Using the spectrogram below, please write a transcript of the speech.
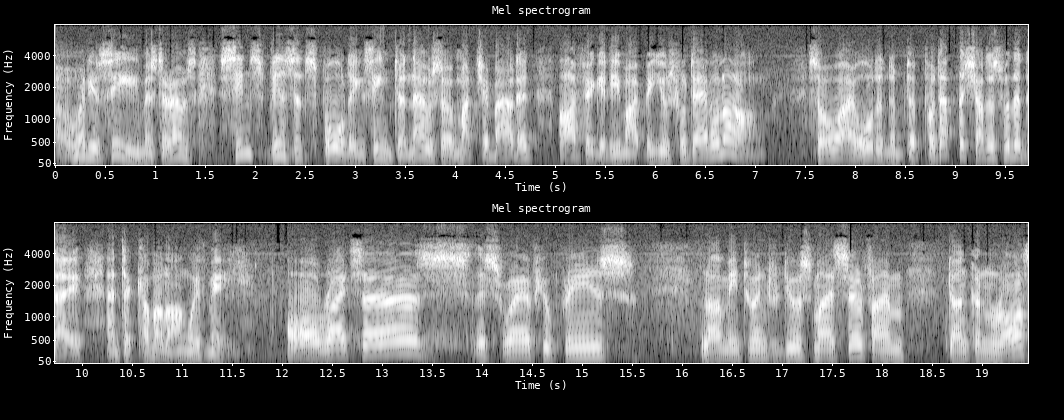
Oh, Well, you see, Mr. Holmes, since Vincent Spaulding seemed to know so much about it, I figured he might be useful to have along. So I ordered him to put up the shutters for the day and to come along with me. All right, sirs. This way, if you please. Allow me to introduce myself. I'm Duncan Ross.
